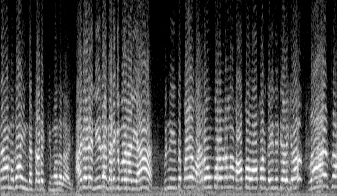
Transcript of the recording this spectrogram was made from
நாம தான் இந்த கடைக்கு முதலாளி. அடடே நீ தான் கடைக்கு முதலாளியா? பின்ன இந்த பையன் வர்றவன் போறவன் எல்லாம் வாப்பா வாப்பான்னு கை நீட்டி அழைக்கிறான்? வாசா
